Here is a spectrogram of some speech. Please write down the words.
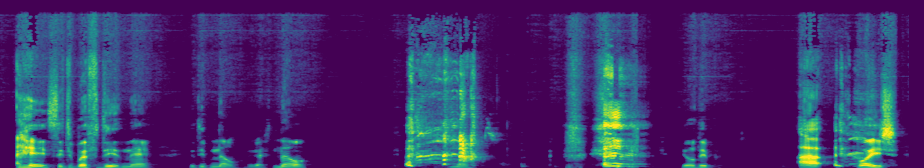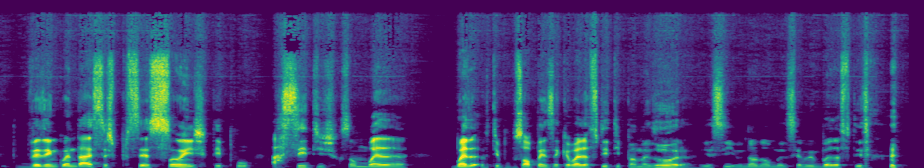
ei, sei tipo é fedido, né? Eu tipo, não. E o gajo, não. não. ele tipo, ah, pois, de vez em quando há essas percepções que tipo, há sítios que são bué bué da- tipo, o pessoal pensa que é bué da fedido, tipo Amadora, e assim, eu, não, não, mas isso é mesmo bué da fedido.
